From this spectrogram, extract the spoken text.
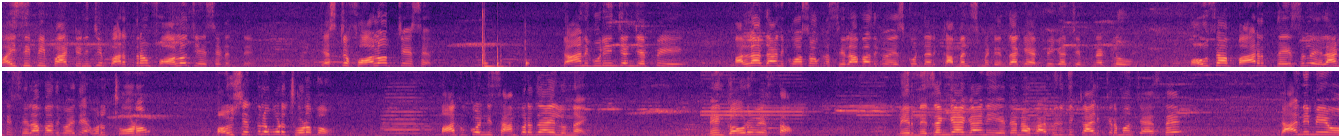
వైసీపీ పార్టీ నుంచి భరత్రం ఫాలో చేశాడు అంతే. జస్ట్ ఫాలో అప్ చేశారు. దాని గురించి అని చెప్పి మళ్ళా దానికోసం ఒక శిలాపథకం వేసుకొని దానికి కమెంట్స్మెంట్ ఇందాక ఎంపీగా చెప్పినట్లు బహుశా భారతదేశంలో ఎలాంటి శిలాపథకం అయితే ఎవరు చూడం భవిష్యత్తులో కూడా చూడబోం. మాకు కొన్ని సాంప్రదాయాలు ఉన్నాయి. మేము గౌరవిస్తాం. మీరు నిజంగా కానీ ఏదైనా ఒక అభివృద్ధి కార్యక్రమం చేస్తే దాన్ని మేము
